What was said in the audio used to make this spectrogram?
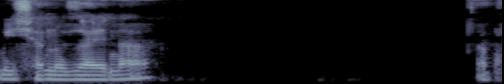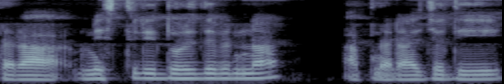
মিশানো যায় না। আপনারা মিস্ত্রি দোষ দেবেন না। আপনারা যদি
